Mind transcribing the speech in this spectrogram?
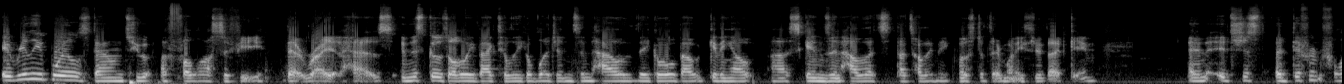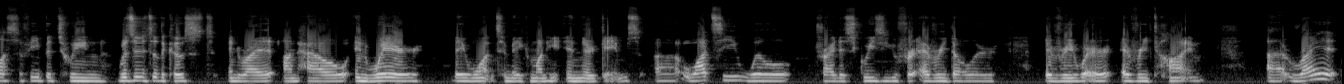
it really boils down to a philosophy that Riot has, and this goes all the way back to League of Legends and how they go about giving out uh, skins and how that's that's how they make most of their money through that game and it's just a different philosophy between Wizards of the Coast and Riot on how and where they want to make money in their games. Uh, WotC will try to squeeze you for every dollar, everywhere, every time. Uh, Riot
